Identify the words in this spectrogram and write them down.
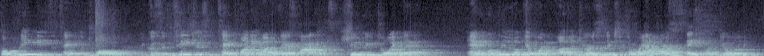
But we need to take control because the teachers who take money out of their pockets shouldn't be doing that. And when we look at what other jurisdictions around our state are doing,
